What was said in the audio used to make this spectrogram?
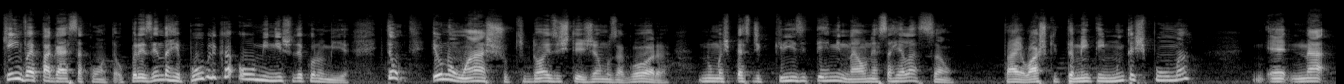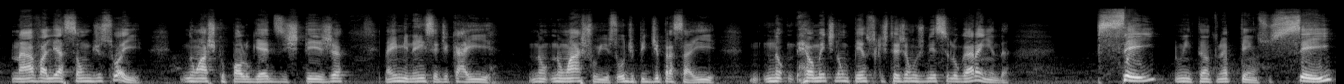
Quem vai pagar essa conta? O presidente da República ou o ministro da Economia? Então, eu não acho que nós estejamos agora numa espécie de crise terminal nessa relação. Tá? Eu acho que também tem muita espuma é, na, na avaliação disso aí. Não acho que o Paulo Guedes esteja na iminência de cair. Não, não acho isso, ou de pedir para sair. Não, realmente não penso que estejamos nesse lugar ainda. Sei, no entanto, não é penso, sei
